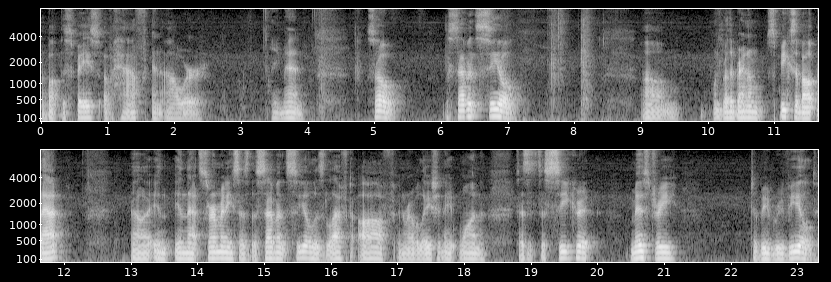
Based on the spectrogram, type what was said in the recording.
about the space of half an hour. Amen. So, the seventh seal, um, when Brother Branham speaks about that, uh, in in that sermon, he says the seventh seal is left off in Revelation eight one. Says it's a secret mystery to be revealed.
